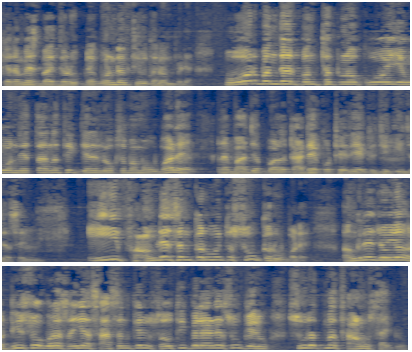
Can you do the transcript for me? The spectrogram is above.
કે રમેશભાઈ ધડુકને ગોંડલથી ઉતારવા પડ્યા. પોરબંદર પંથકનો કોઈ એવો નેતા નથી જેને લોકસભામાં ઉભાડે અને ભાજપ વાળા ટાઢે કોઠે રે કે જીતી જશે. એ ફાઉન્ડેશન કરવું હોય તો શું કરવું પડે? અંગ્રેજોએ અઢીસો વર્ષ અહીંયા શાસન કર્યું સૌથી પહેલા એને શું કર્યું? સુરતમાં થાણું સ્થાપ્યું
